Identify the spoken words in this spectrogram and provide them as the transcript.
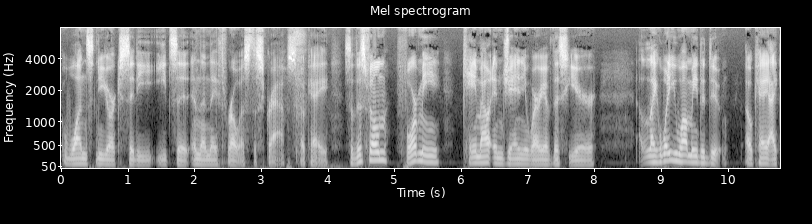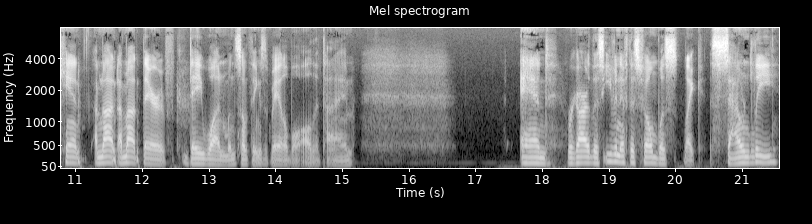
once New York City eats it and then they throw us the scraps. Okay. So this film, for me, came out in January of this year. Like what do you want me to do? Okay, I can't I'm not I'm not there day 1 when something's available all the time. And regardless, even if this film was like soundly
